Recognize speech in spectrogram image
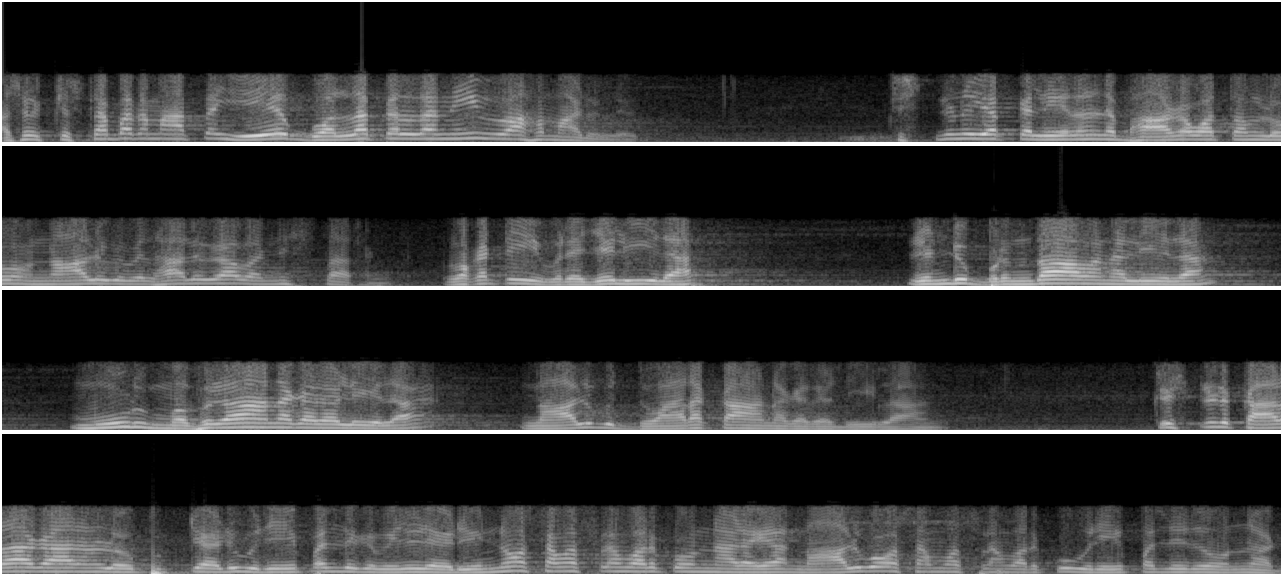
అసలు కృష్ణ పరమాత్మ ఏ గొల్ల పిల్లని వివాహం ఆడలేదు. కృష్ణుని యొక్క లీలని భాగవతంలో నాలుగు విధాలుగా వర్ణిస్తారండి. ఒకటి వ్రజలీల రెండు బృందావన లీల మూడు మధురానగర లీల నాలుగు ద్వారకానగరడీల అని కృష్ణుడు కారాగారంలో పుట్టాడు రేపల్లికి వెళ్ళాడు. ఎన్నో సంవత్సరం వరకు ఉన్నాడయ్యా నాలుగో సంవత్సరం వరకు రేపల్లిలో ఉన్నాడు.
